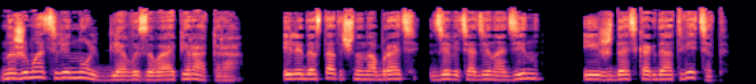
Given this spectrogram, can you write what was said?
Нажимать ли ноль для вызова оператора? Или достаточно набрать 911 и ждать, когда ответят?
